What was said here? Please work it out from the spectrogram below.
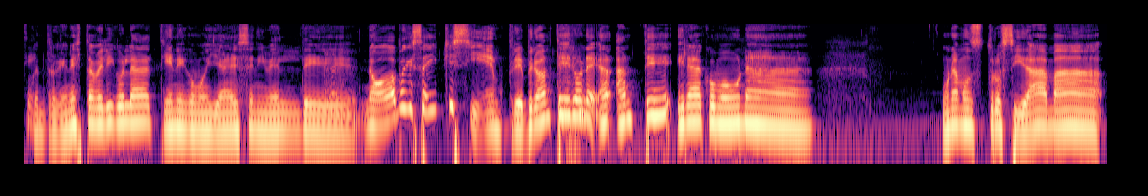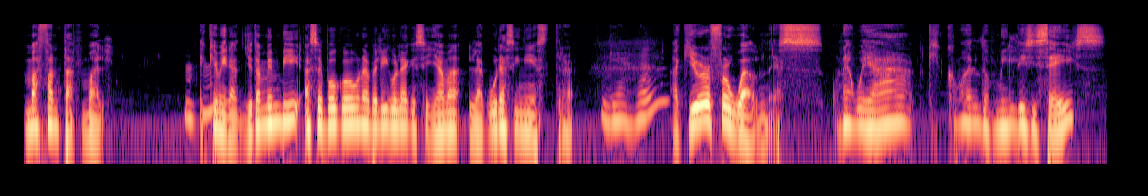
Sí. Encuentro que en esta película tiene como ya ese nivel de. No, porque sabéis que siempre. Pero antes era, una- antes era como una. Una monstruosidad más, más fantasmal. Es que mira, yo también vi hace poco una película que se llama La cura siniestra. Ya. A Cure for Wellness. Una weá que es como del 2016,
